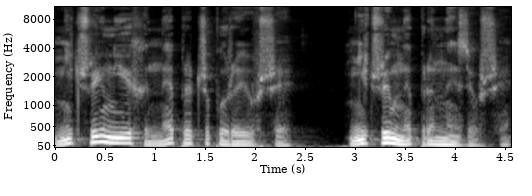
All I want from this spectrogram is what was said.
нічим їх не причепуривши, нічим не принизивши.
